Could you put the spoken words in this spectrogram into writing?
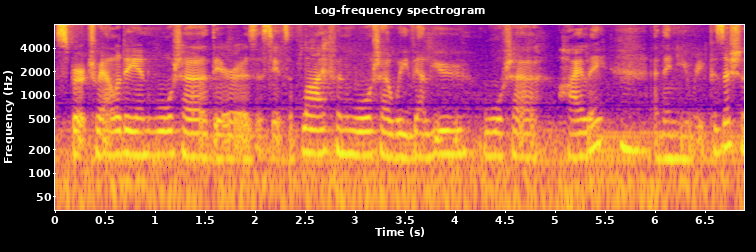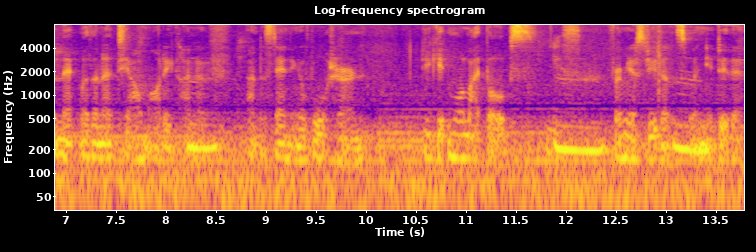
spirituality in water. There is a sense of life in water. We value water highly, mm. and then you reposition that within a Te Ao Māori kind mm. of understanding of water, and you get more light bulbs yes. from your students when you do that.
